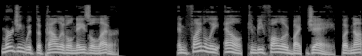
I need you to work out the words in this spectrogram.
merging with the palatal nasal letter. And finally, l can be followed by j, but not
